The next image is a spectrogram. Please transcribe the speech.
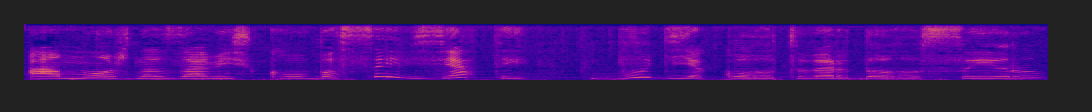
а можна замість ковбаси взяти будь-якого твердого сиру.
